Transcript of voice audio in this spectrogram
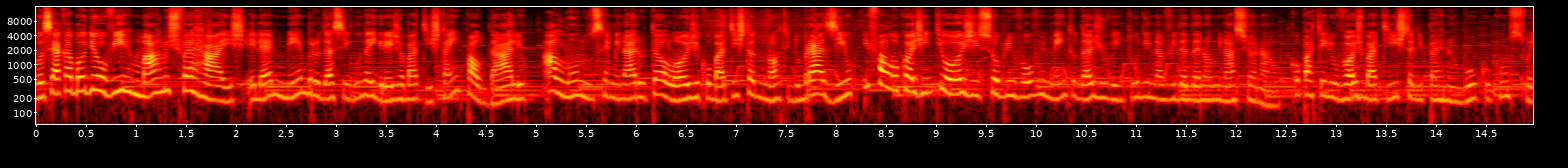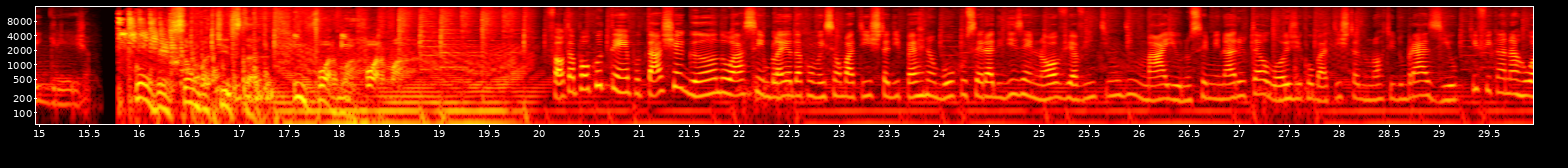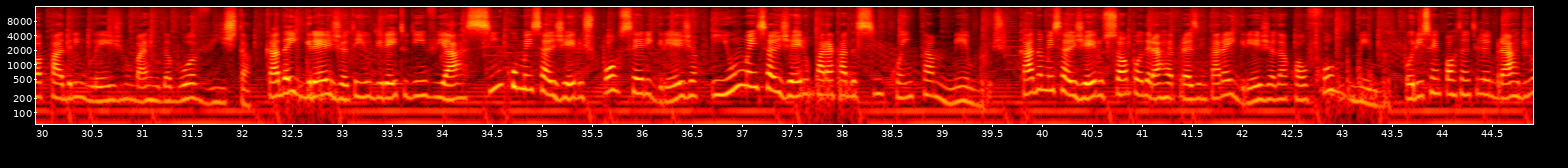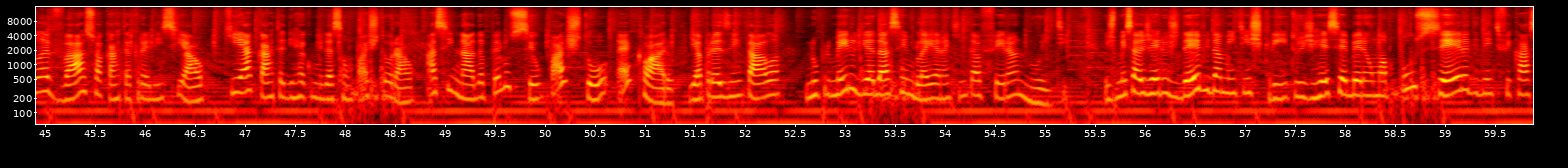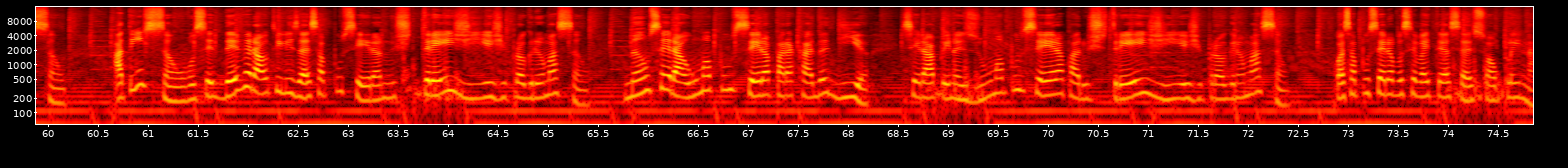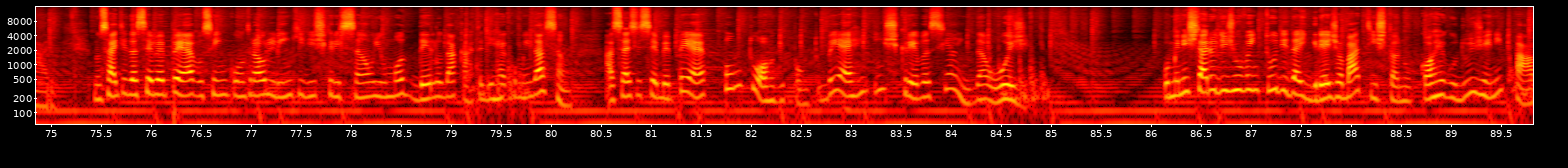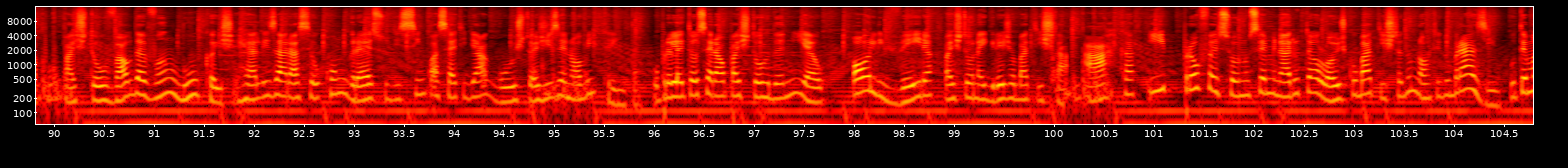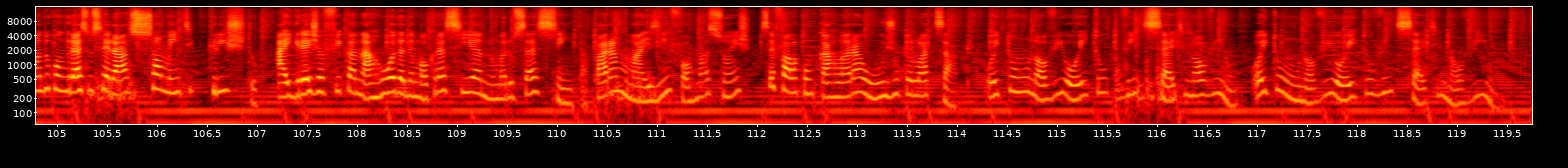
Você acabou de ouvir Marlos Ferraz. Ele é membro da Segunda Igreja Batista em Paudalho, aluno do Seminário Teológico Batista do Norte do Brasil e falou com a gente hoje sobre o envolvimento da juventude na vida denominacional. Compartilhe o Voz Batista de Pernambuco com sua igreja. Convenção Batista informa. Informa. Falta pouco tempo, tá chegando a Assembleia da Convenção Batista de Pernambuco, será de 19 a 21 de maio, no Seminário Teológico Batista do Norte do Brasil, que fica na rua Padre Inglês, no bairro da Boa Vista. Cada igreja tem o direito de enviar cinco mensageiros por ser igreja e um mensageiro para cada 50 membros. Cada mensageiro só poderá representar a igreja da qual for membro. Por isso é importante lembrar de levar sua carta credencial, que é a carta de recomendação pastoral, assinada pelo seu pastor, é claro, e apresentá-la no primeiro dia da Assembleia, na quinta-feira à noite. Os mensageiros devidamente inscritos receberão uma pulseira de identificação. Atenção, você deverá utilizar essa pulseira nos três dias de programação. Não será uma pulseira para cada dia, será apenas uma pulseira para os três dias de programação. Com essa pulseira você vai ter acesso ao plenário. No site da CBPE você encontra o link de inscrição e o modelo da carta de recomendação. Acesse cbpe.org.br e inscreva-se ainda hoje. O Ministério de Juventude da Igreja Batista no Córrego do Genipapo, pastor Valdevan Lucas, realizará seu congresso de 5 a 7 de agosto às 19h30. O preletor será o pastor Daniel Oliveira, pastor na Igreja Batista Arca e professor no Seminário Teológico Batista do Norte do Brasil. O tema do congresso será Somente Cristo. A igreja fica na Rua da Democracia, número 60. Para mais informações, você fala com Carla Araújo pelo WhatsApp 8198 2791 8198 2791.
